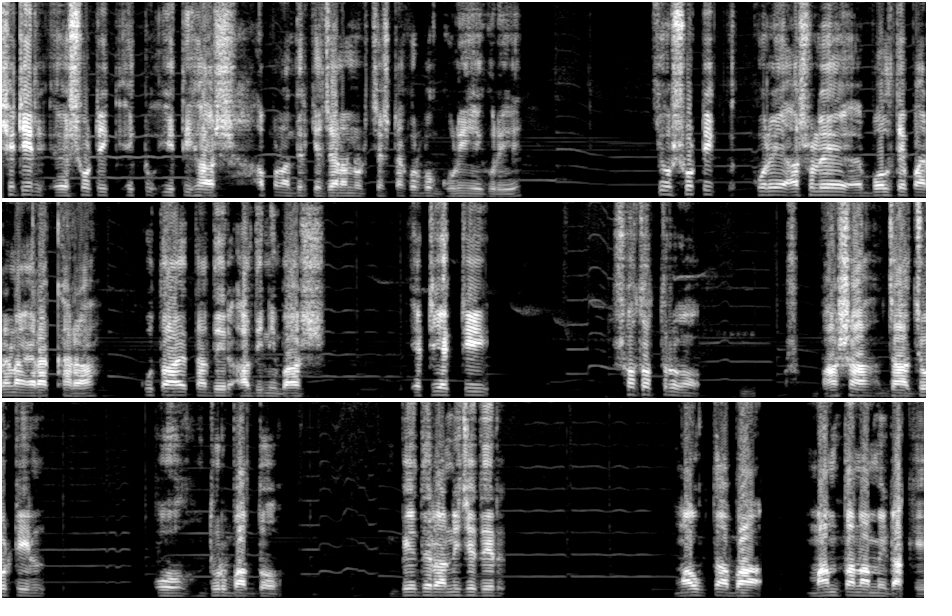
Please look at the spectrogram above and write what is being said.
সেটির সঠিক একটু ইতিহাস আপনাদেরকে জানানোর চেষ্টা করব ঘুরিয়ে ঘুরিয়ে। কেউ সঠিক করে আসলে বলতে পারে না এরা কারা, কোথায় তাদের আদি নিবাস। এটি একটি স্বতন্ত্র ভাষা যা জটিল ও দুর্বাদ্য, বেদেরা নিজেদের মাউক্তা বা মান্তা নামে ডাকে।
